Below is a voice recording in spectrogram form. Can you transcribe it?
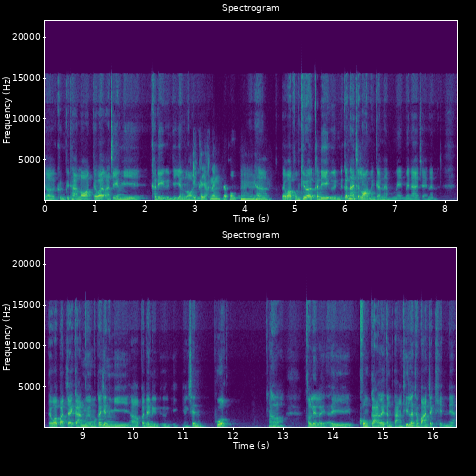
เอ่อคุณพิธารอด แต่ว่าอาจจะยังมีคดีอื่นที่ยังรออยู่อีกขยักหนึ่งแต่ผมแต่ว่าผมคิดว่าคดีอื่นก็น่าจะรอดเหมือนกันนะไม่ไม่น่าจะนั่น แต่ว่าปัจจัยการเมืองมันก็ยังมีประเด็นอื่น ๆ อีก อย่างเช่นพวกเขาเรียกอะไรไอโครงการอะไรต่างๆ ที่รัฐบาลจะเข็นเนี่ย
